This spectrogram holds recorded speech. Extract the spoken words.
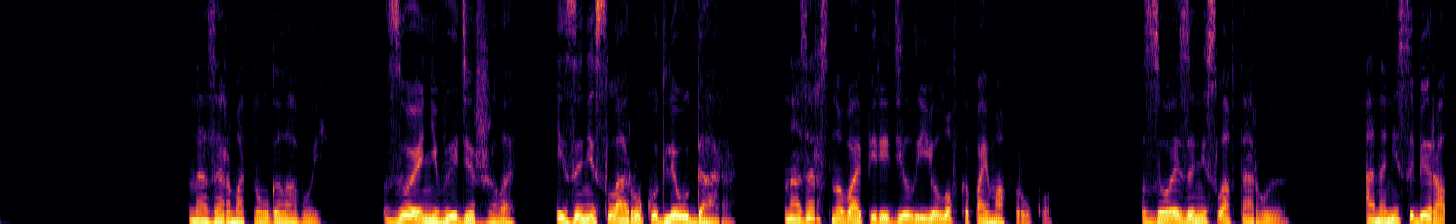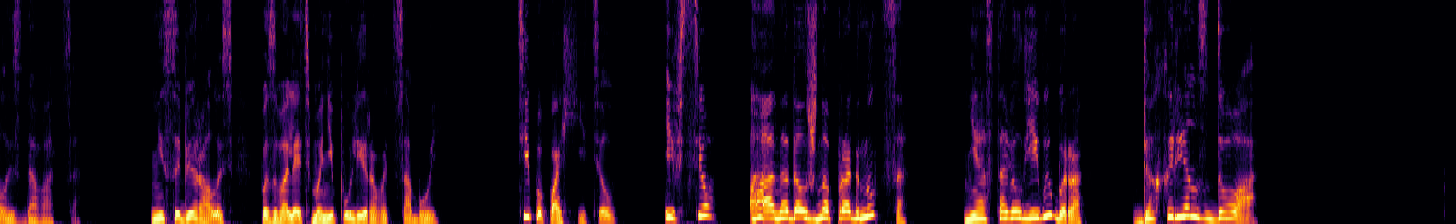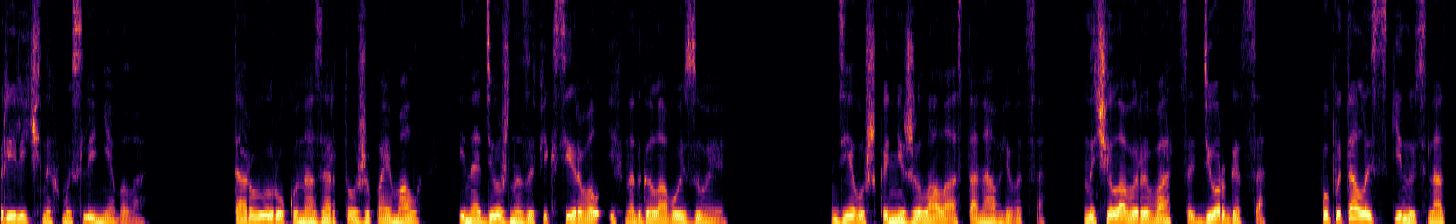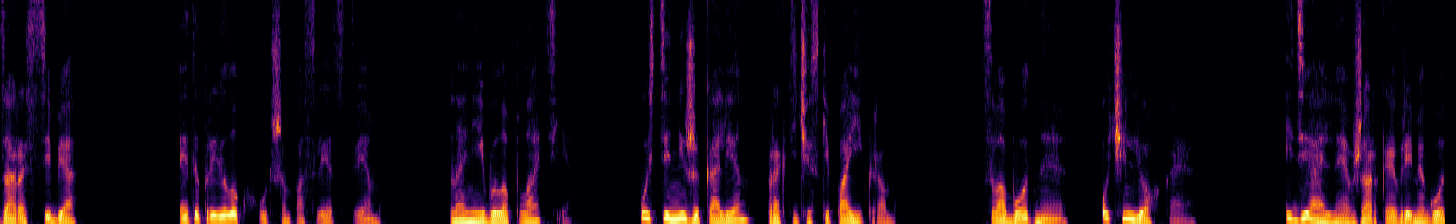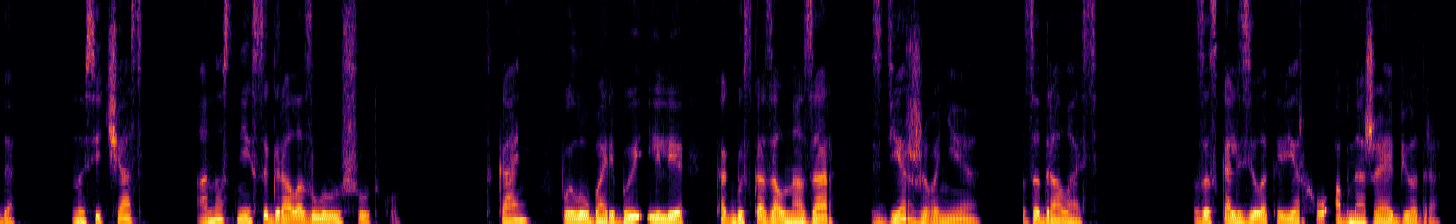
Назар мотнул головой. Зоя не выдержала и занесла руку для удара. Назар снова опередил ее, ловко поймав руку. Зоя занесла вторую. Она не собиралась сдаваться. Не собиралась позволять манипулировать собой. Типа похитил. И все, а она должна прогнуться. Не оставил ей выбора. Да хрен с два. Приличных мыслей не было. Вторую руку Назар тоже поймал и надежно зафиксировал их над головой Зои. Девушка не желала останавливаться, начала вырываться, дергаться, попыталась скинуть Назара с себя. Это привело к худшим последствиям. На ней было платье, пусть и ниже колен, практически по икрам. Свободное, очень легкое, идеальное в жаркое время года, но сейчас оно с ней сыграло злую шутку. Ткань в пылу борьбы или, как бы сказал Назар, сдерживания задралась. Заскользила кверху, обнажая бедра.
